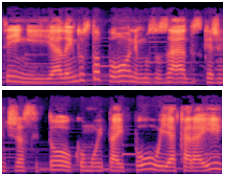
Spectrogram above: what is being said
Sim, e além dos topônimos usados que a gente já citou, como Itaipu e Acaraí,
